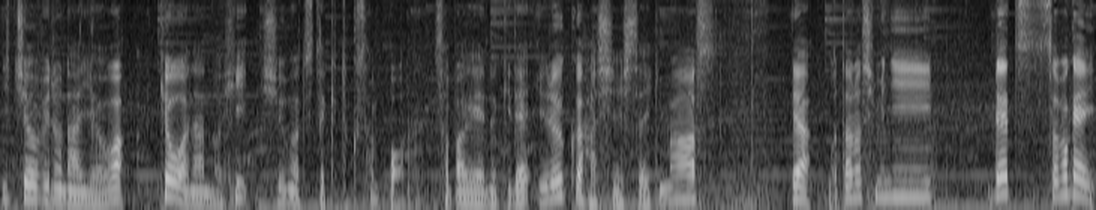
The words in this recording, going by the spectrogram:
日曜日の内容は今日は何の日？週末テクテク散歩。サバゲー抜きでゆるく発信していきます。ではお楽しみに。レッツサバゲー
